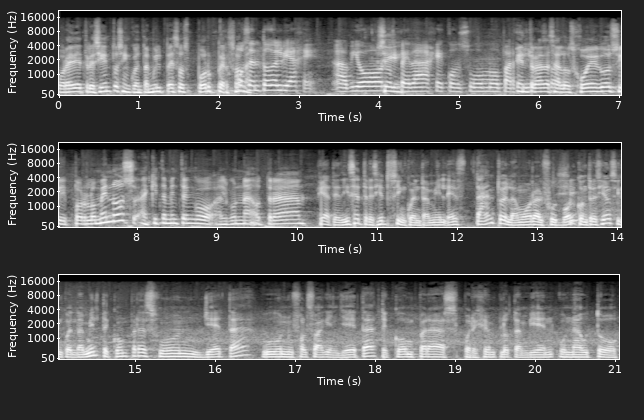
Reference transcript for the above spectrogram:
por ahí de 350 mil pesos por persona. O sea, en todo el viaje. Avión, hospedaje, consumo, partidos. Entradas a los juegos y por lo menos aquí también tengo alguna otra. Fíjate, dice 350 mil. Es tanto el amor al fútbol. Con 350 mil te compras un Jetta, un Volkswagen Jetta. Te compras, por ejemplo, también un auto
